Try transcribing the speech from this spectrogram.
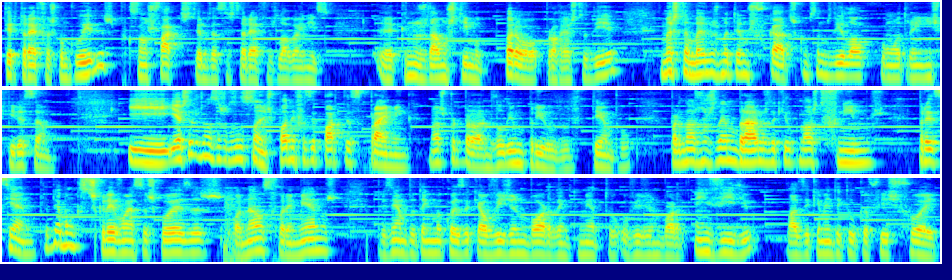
ter tarefas concluídas, porque são os factos de termos essas tarefas logo ao início que nos dá um estímulo para o, para o resto do dia mas também nos mantermos focados, começamos o dia logo com outra inspiração. E estas nossas resoluções podem fazer parte desse priming, nós prepararmos ali um período de tempo para nós nos lembrarmos daquilo que nós definimos para esse ano. Portanto, é bom que se escrevam essas coisas, ou não, se forem menos. Por exemplo, eu tenho uma coisa que é o Vision Board, em que meto o Vision Board em vídeo. Basicamente, aquilo que eu fiz foi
